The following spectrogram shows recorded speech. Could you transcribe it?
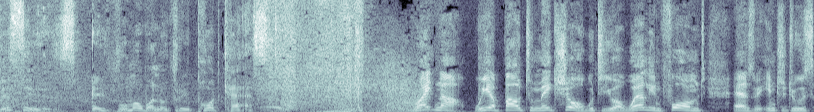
This is a Vuma 103 podcast. Right now, we are about to make sure that you are well informed as we introduce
